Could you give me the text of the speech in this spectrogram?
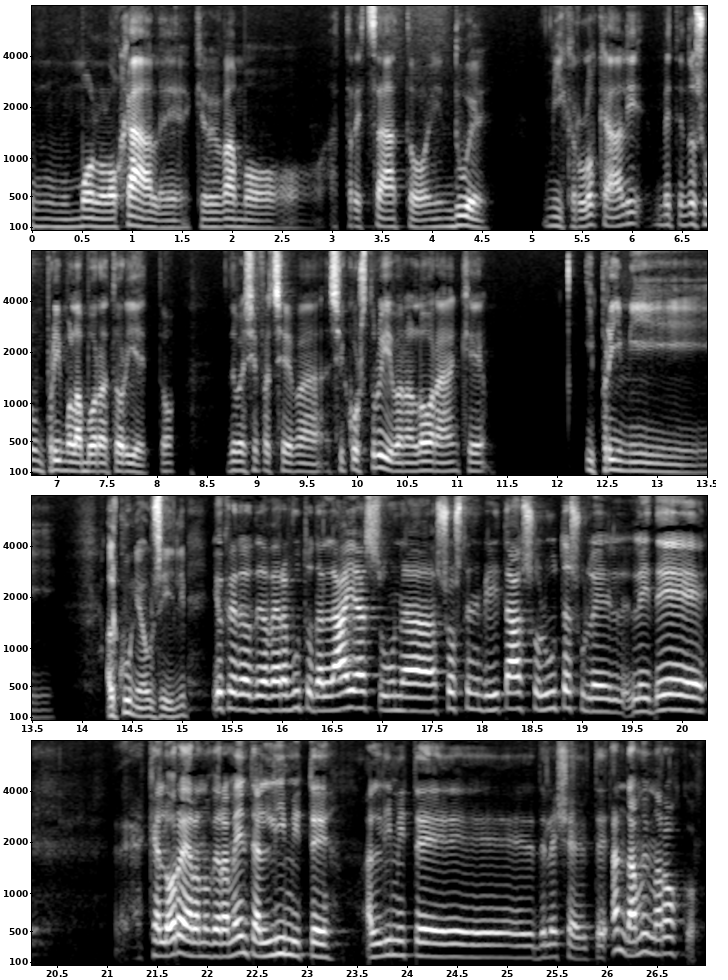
un monolocale che avevamo attrezzato in due micro locali mettendo su un primo laboratorietto dove si, faceva, si costruivano allora anche i primi alcuni ausili. Io credo di aver avuto dall'AIAS una sostenibilità assoluta sulle idee eh, che allora erano veramente al limite, al limite delle scelte. Andammo in Marocco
